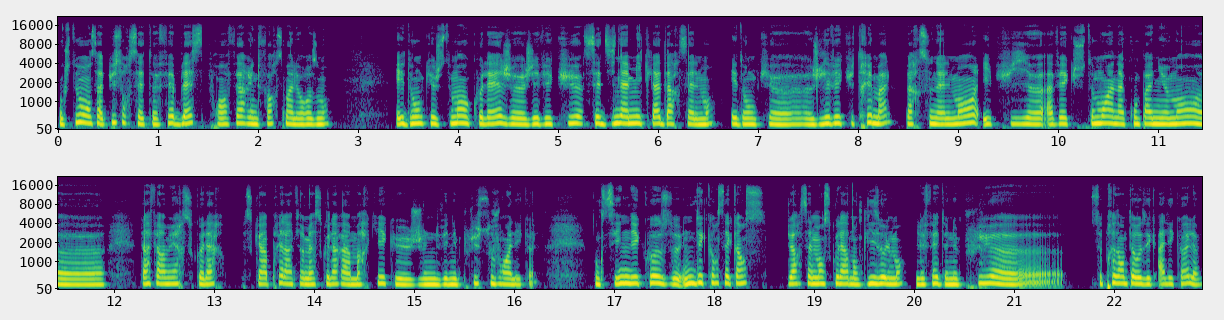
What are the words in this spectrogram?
Donc justement, on s'appuie sur cette faiblesse pour en faire une force malheureusement. Et donc justement au collège, euh, j'ai vécu cette dynamique-là d'harcèlement. Et donc euh, je l'ai vécu très mal personnellement, et puis avec justement un accompagnement d'infirmière scolaire parce qu'après l'infirmière scolaire a marqué que je ne venais plus souvent à l'école. Donc c'est une des causes, une des conséquences du harcèlement scolaire, donc l'isolement, le fait de ne plus euh, se présenter aux, à l'école.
